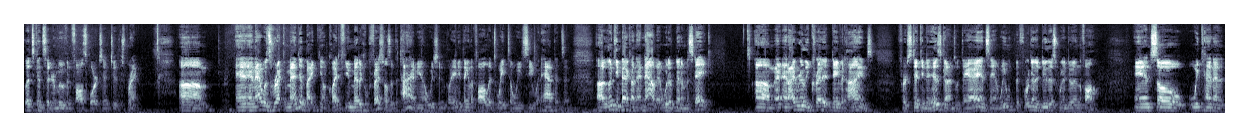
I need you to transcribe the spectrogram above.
Let's consider moving fall sports into the spring. Um, and, and, that was recommended by you know quite a few medical professionals at the time. You know, we shouldn't play anything in the fall. Let's wait till we see what happens. And uh, looking back on that now, that would have been a mistake. Um, and, and, I really credit David Hines for sticking to his guns with the AIA and saying, "We if we're going to do this, we're going to do it in the fall." And so we kind of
